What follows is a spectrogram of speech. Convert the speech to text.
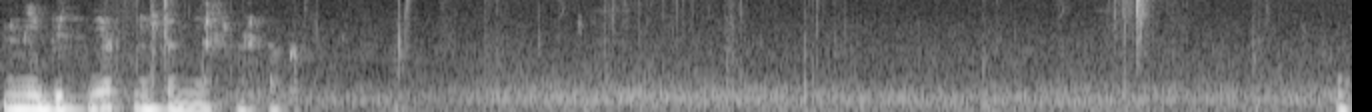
Не бессмертный, конечно, так. Фу.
